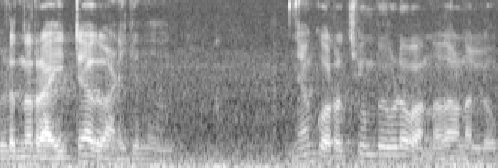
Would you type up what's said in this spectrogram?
ഇവിടുന്ന് റൈറ്റാണ് കാണിക്കുന്നത്. ഞാൻ കുറച്ച് മുമ്പ് ഇവിടെ വന്നതാണല്ലോ.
